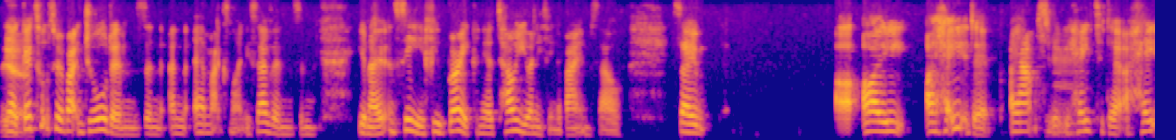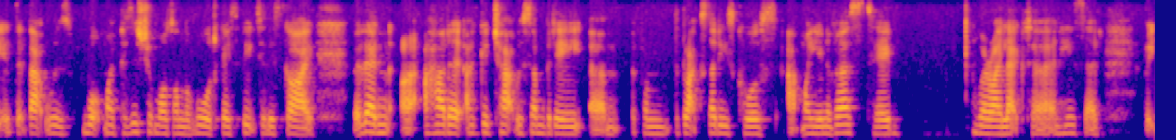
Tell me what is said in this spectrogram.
yeah, yeah, Go talk to him about Jordans and, and Air Max 97s and, you know, and see if you break and he'll tell you anything about himself. So I I hated it. I absolutely mm. hated it. I hated that that was what my position was on the ward to go speak to this guy. But then I, I had a, a, good chat with somebody um, from the Black Studies course at my university where I lecture, and he said, "But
